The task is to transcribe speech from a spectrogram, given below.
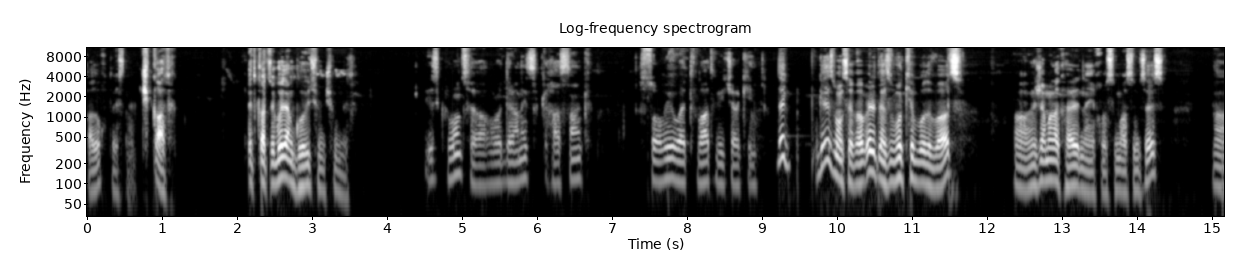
կարող տեսնել։ Չկար։ Այդ կատեգորիան գոյություն չուներ։ Իսկ ո՞նց եղավ, որ դրանից հասանք սովի ու այդ վատ վիճակին։ Դե գիտես ոնց եղավ, էր այդպես ոգևորված, հա, այն ժամանակ հայերեն էին խոսում, ասում ես, հա,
